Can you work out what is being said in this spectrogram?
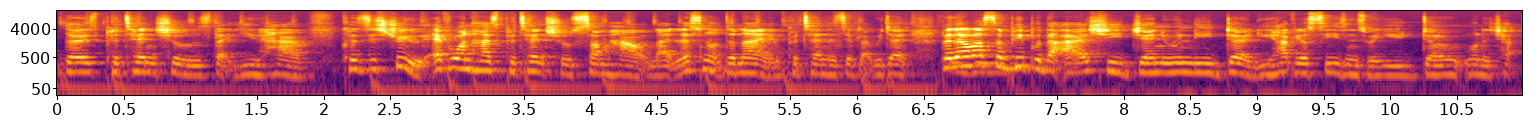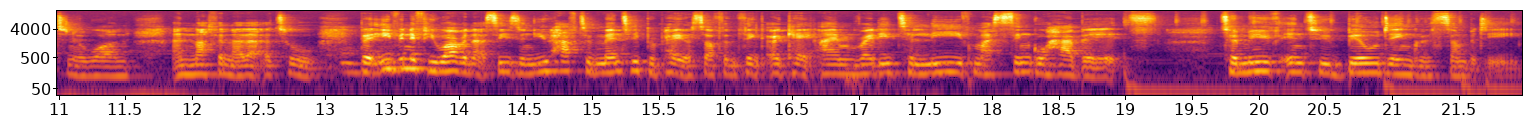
those potentials that you have because it's true everyone has potential somehow like let's not deny it and pretend as if like we don't. But there are mm-hmm. some people that actually genuinely don't. You have your seasons where you don't want to chat to no one and nothing like that at all. Mm-hmm. But even if you are in that season you have to mentally prepare yourself and think okay i'm ready to leave my single habits to move into building with somebody.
